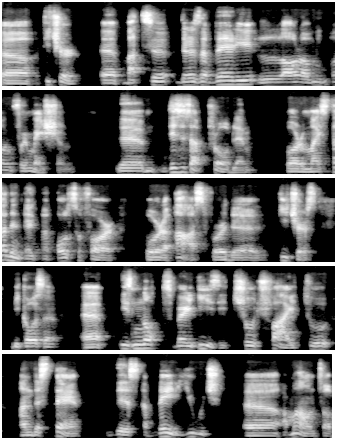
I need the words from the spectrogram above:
uh, teacher, uh, but there is a very lot of information. Um, this is a problem for my student and also for for us, for the teachers, because uh, it's not very easy to try to understand this a very huge uh, amount of,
